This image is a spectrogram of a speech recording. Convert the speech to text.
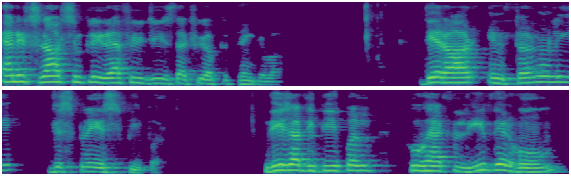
And it's not simply refugees that you have to think about. There are internally displaced people. These are the people who had to leave their home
